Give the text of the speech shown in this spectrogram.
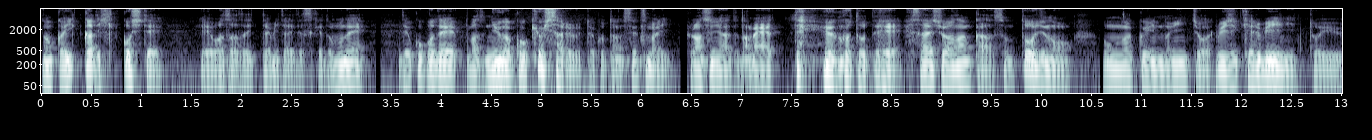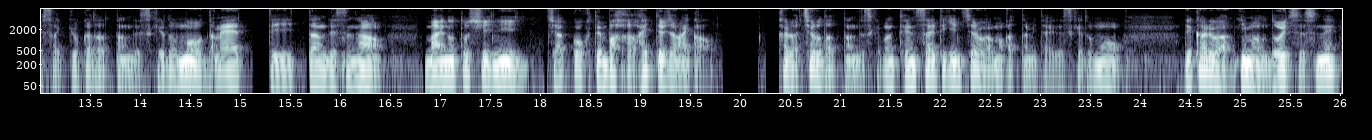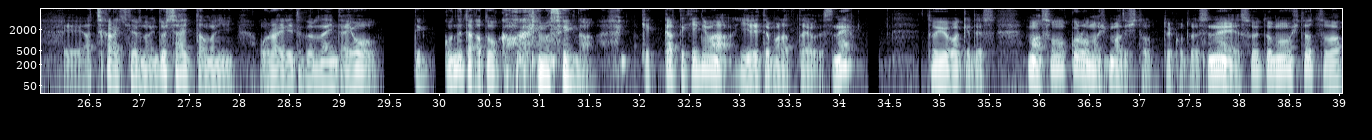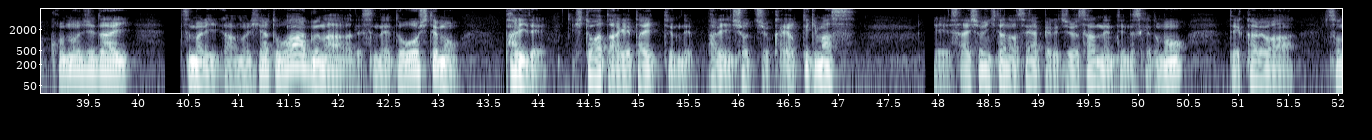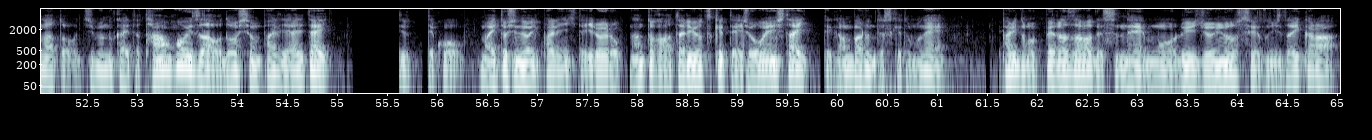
なんか一家で引っ越して、えー、わざわざ行ったみたいですけどもね。でここでまず入学を拒否されるということなんですね。つまりフランスにじゃないとダメっていうことで。最初はなんかその当時の音楽院の院長はルイージ・ケルビーニという作曲家だったんですけどもダメって言ったんですが前の年にジャック・オクテンバッハが入ってるじゃないか。彼はチェロだったんですけどね。天才的にチェロがうまかったみたいですけども。で彼は今のドイツですね、えー、あっちから来てるのにどうして入ったのに俺は入れてくれないんだよってごんでたかどうか分かりませんが 結果的には入れてもらったようですね。というわけです。まあその頃のまず人ということですね。それともう一つはこの時代つまりあのリヒャート・ワーグナーがですねどうしてもパリで一旗あげたいっていうんでパリにしょっちゅう通ってきます。えー、最初に来たのは1813年って言うんですけどもで彼はその後自分の書いたターンホイザーをどうしてもパリでやりたいって言ってこう毎年のようにパリに来ていろいろなんとか当たりをつけて上演したいって頑張るんですけどもねパリのオペラ座はですねもうルイ14世の時代から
